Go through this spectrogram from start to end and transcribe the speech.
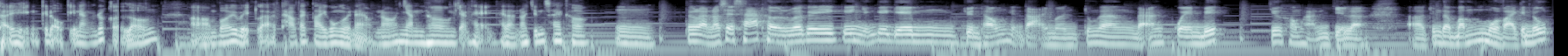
thể hiện cái độ kỹ năng rất là lớn uh, với việc là thao tác tay của người nào nó nhanh hơn chẳng hạn hay là nó chính xác hơn. Ừ tức là nó sẽ sát hơn với cái cái những cái game truyền thống hiện tại mà chúng ta đã quen biết chứ không hẳn chỉ là uh, chúng ta bấm một vài cái nút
